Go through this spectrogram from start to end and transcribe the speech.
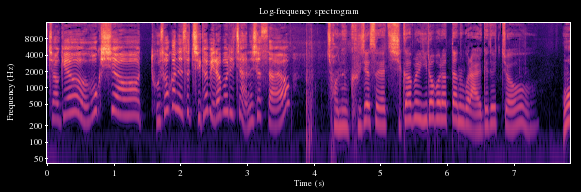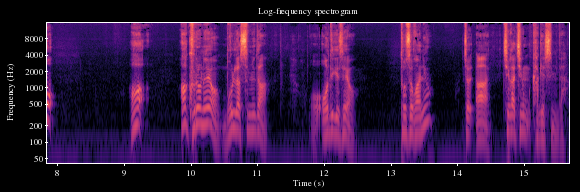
저기요 혹시요 도서관에서 지갑 잃어버리지 않으셨어요? 저는 그제서야 지갑을 잃어버렸다는 걸 알게 됐죠. 어? 아, 아 그러네요. 몰랐습니다. 어, 어디 계세요? 도서관요? 저, 아, 제가 지금 가겠습니다.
